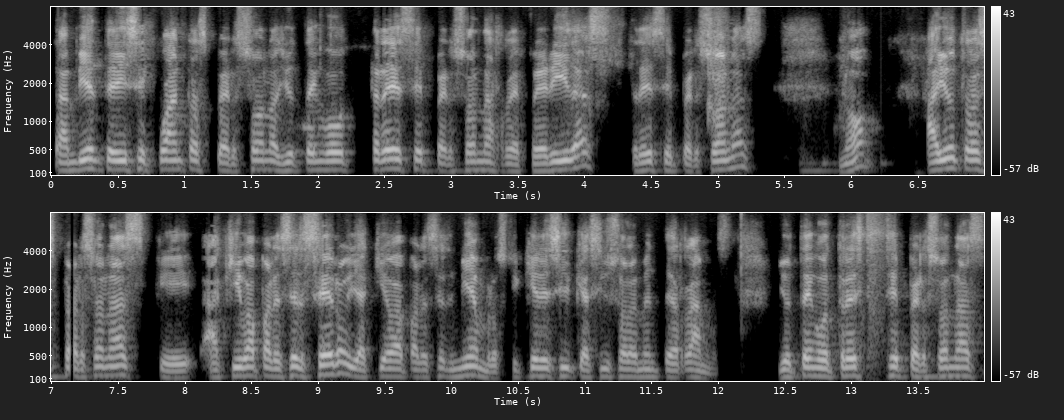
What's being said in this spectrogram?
También te dice cuántas personas, yo tengo 13 personas referidas, 13 personas, ¿no? Hay otras personas que aquí va a aparecer cero y aquí va a aparecer miembros, que quiere decir que así solamente ramas. Yo tengo 13 personas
